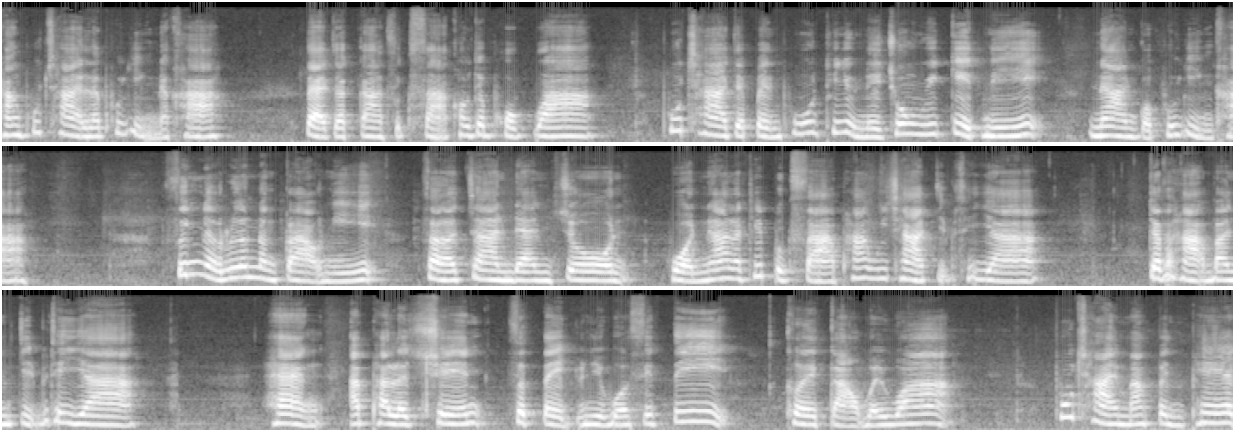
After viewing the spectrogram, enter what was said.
ทั้งผู้ชายและผู้หญิงนะคะ แต่จากการศึกษาเขาจะพบว่า ผู้ชายจะเป็นผู้ที่อยู่ในช่วงวิกฤตนี้ นานกว่าผู้หญิงค่ะ ซึ่งในเรื่องดังกล่าวนี้าสตราจารย์แดนโจน หัวหน้าและที่ปรึกษาภาควิชาจิตวิทยาจากสถาบันจิตวิทยา แห่ง Appalachian State University เคยกล่าวไว้ว่า ผู้ชายมักเป็นเพศ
